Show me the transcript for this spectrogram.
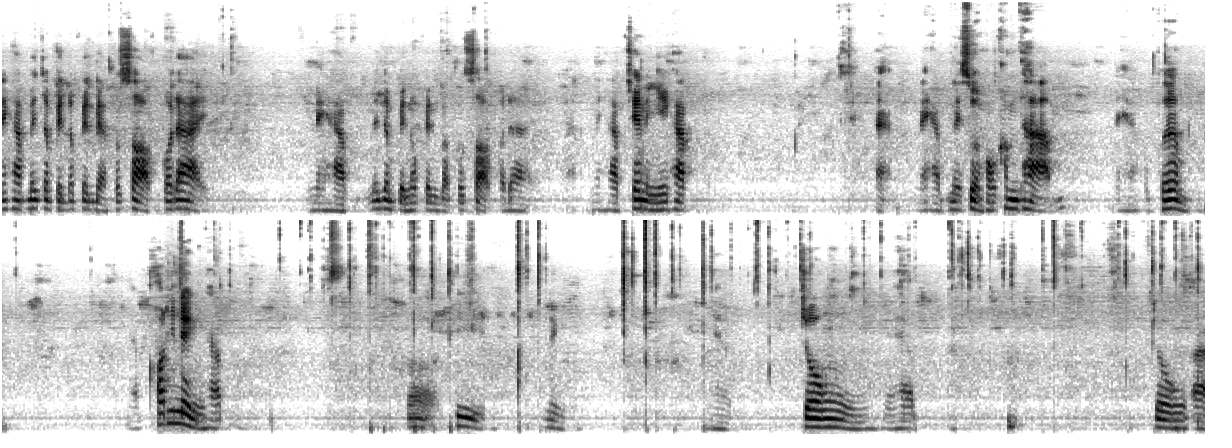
นะครับ ไม่จำเป็นต้องเป็นแบบทดสอบก็ได้นะครับ ไม่จำเป็นต้องเป็นแบบทดสอบก็ได้ นะครับ เช่นอย่างนี้ครับนะครับในส่วนของคำถามนะครับผมเพิ่มนะครับข้อที่หนึ่งครับข้อที่หนึ่งนะครับจงนะครับจงอะ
